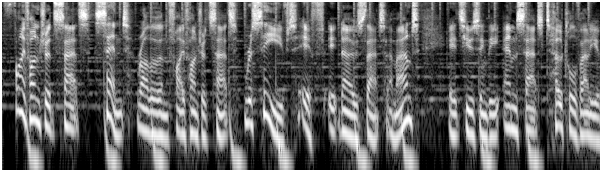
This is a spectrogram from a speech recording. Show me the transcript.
500 sats sent rather than 500 sats received if it knows that amount. It's using the MSAT total value.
